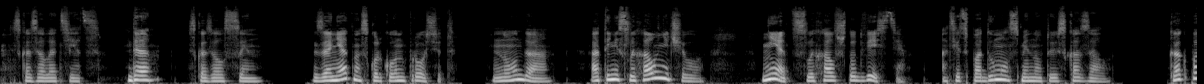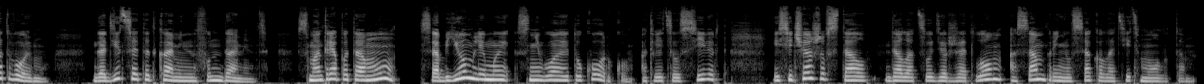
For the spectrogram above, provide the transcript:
— сказал отец. «Да», — сказал сын. «Занятно, сколько он просит». «Ну да. А ты не слыхал ничего?» «Нет, слыхал, что двести». Отец подумал с минуту и сказал. «Как по-твоему, годится этот камень на фундамент? Смотря по тому, собьем ли мы с него эту корку», — ответил Сиверт, и сейчас же встал, дал отцу держать лом, а сам принялся колотить молотом.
